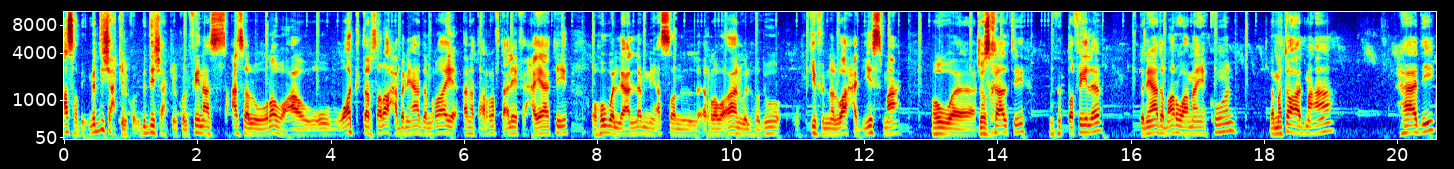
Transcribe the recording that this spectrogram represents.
عصبي. بديش أحكي الكل بديش أحكي الكل. في ناس عسل وروعة وأكثر صراحة بني آدم رايق أنا تعرفت عليه في حياتي وهو اللي علمني أصلا الروقان والهدوء وكيف إنه الواحد يسمع. هو جوز خالتي الطفيلة. بني آدم أروع ما يكون. لما تقعد معاه هادي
